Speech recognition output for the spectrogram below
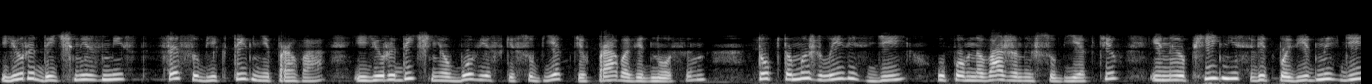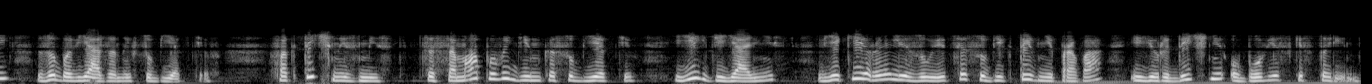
Юридичний зміст це суб'єктивні права і юридичні обов'язки суб'єктів правовідносин, тобто можливість дій уповноважених суб'єктів і необхідність відповідних дій зобов'язаних суб'єктів. Фактичний зміст це сама поведінка суб'єктів, їх діяльність в якій реалізуються суб'єктивні права і юридичні обов'язки сторін.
